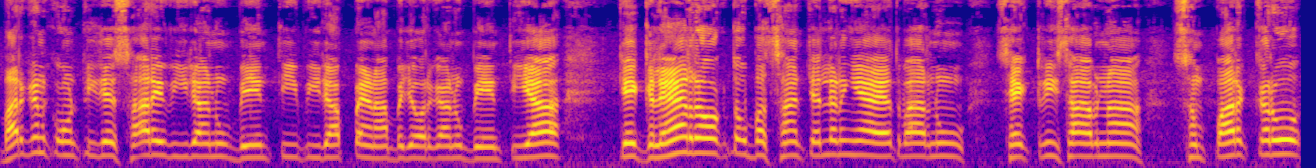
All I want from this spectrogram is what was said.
ਬਰਗਨ ਕਾਉਂਟੀ ਦੇ ਸਾਰੇ ਵੀਰਾਂ ਨੂੰ ਬੇਨਤੀ, ਵੀਰਾਂ, ਭੈਣਾਂ, ਬਜ਼ੁਰਗਾਂ ਨੂੰ ਬੇਨਤੀ ਆ ਕਿ ਗਲੈਨ ਰੋਕ ਤੋਂ ਬੱਸਾਂ ਚੱਲਣਗੀਆਂ ਐਤਵਾਰ ਨੂੰ ਸੈਕਟਰੀ ਸਾਹਿਬ ਨਾਲ ਸੰਪਰਕ ਕਰੋ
